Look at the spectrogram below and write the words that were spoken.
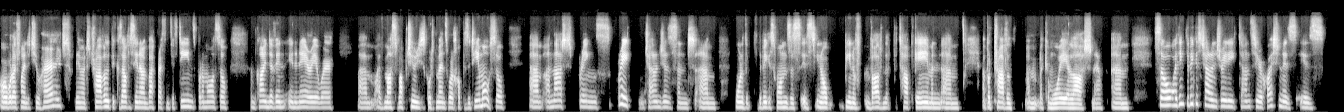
or would I find it too hard the amount of travel? Because obviously now I'm back ref in 15s, but I'm also I'm kind of in in an area where um, I have massive opportunities to go to the Men's World Cup as a TMO. So um, and that brings great challenges. And um, one of the, the biggest ones is, is, you know, being involved in the, the top game and um, about travel. I'm like I'm away a lot now. Um, so I think the biggest challenge really to answer your question is, is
